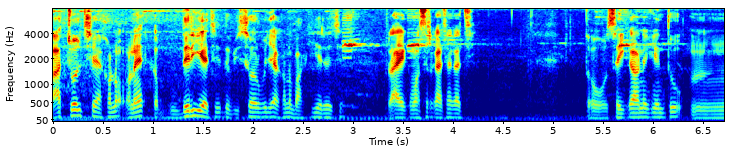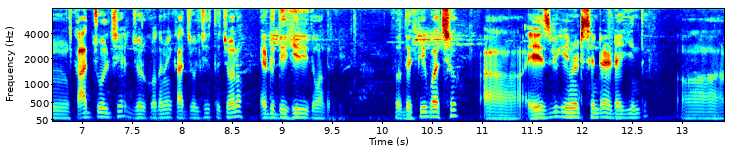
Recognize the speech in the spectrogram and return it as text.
কাজ চলছে এখনও অনেক দেরি আছে, তো বিশ্বকর্মা পুজো এখনও বাকি রয়েছে, প্রায় এক মাসের কাছাকাছি। তো সেই কারণে কিন্তু কাজ চলছে, জোর কদমে কাজ চলছে। তো চলো, একটু দেখিয়ে দিই তোমাদেরকে। তো দেখতেই পাচ্ছ এসবি গেমেন্ট সেন্টার এটাই কিন্তু। আর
